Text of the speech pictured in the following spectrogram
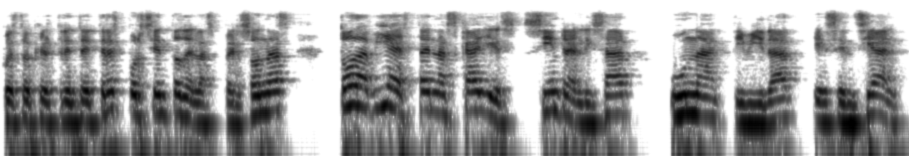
puesto que el 33% de las personas todavía está en las calles sin realizar una actividad esencial.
